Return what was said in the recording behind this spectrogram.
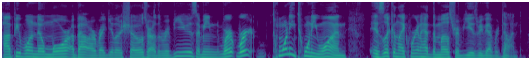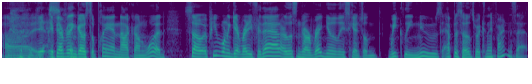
Uh, people want to know more about our regular shows or other reviews. I mean, we're we're 2021 is looking like we're gonna have the most reviews we've ever done. Uh, i- If everything goes to plan, knock on wood. So if people want to get ready for that or listen to our regularly scheduled weekly news episodes, where can they find us at?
